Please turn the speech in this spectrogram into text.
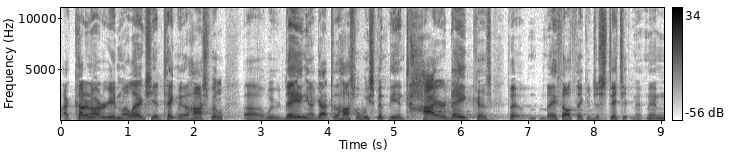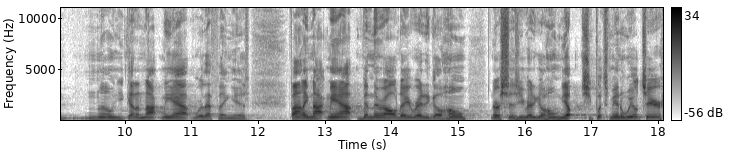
I cut an artery in my leg. She had to take me to the hospital. Uh, we were dating, and I got to the hospital. We spent the entire day because they thought they could just stitch it. And, and no, you got to knock me out where that thing is. Finally, knocked me out. Been there all day, ready to go home. Nurse says, You ready to go home? Yep. She puts me in a wheelchair,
